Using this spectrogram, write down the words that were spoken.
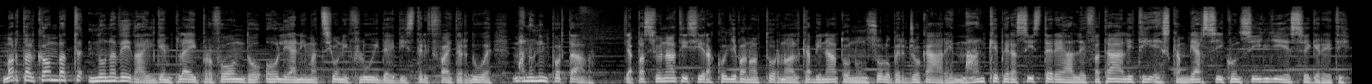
Mortal Kombat non aveva il gameplay profondo o le animazioni fluide di Street Fighter 2, ma non importava. Gli appassionati si raccoglievano attorno al cabinato non solo per giocare, ma anche per assistere alle fatality e scambiarsi consigli e segreti.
